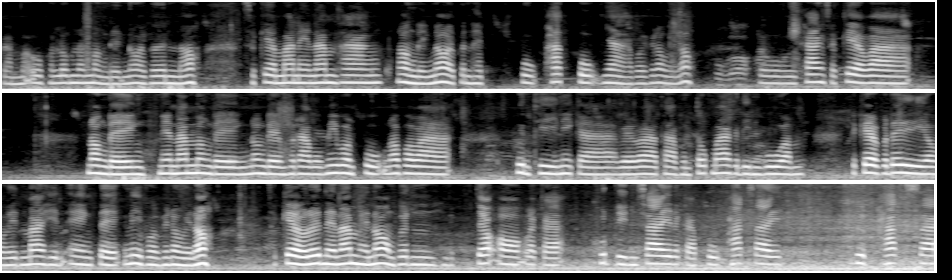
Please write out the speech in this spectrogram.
กลับมาโอ้พัดลมน้ำหนองแดงน้อยเพิ่นเนาะสแกลมาแนะนำทางน้องแดงน้อยเพิ่นให้ปลูกผักปลูกหญ้าพ่อพี่น้องเนาะโดยทางสแกลว่า น้องแดงแนะนำน้องแดงน้องแดงเพนาบ่มีบอนปลูกเนาะเพราะว่าพื้นที่นี่ก็แบบว่าถ้าฝนตกมากก็ดินบวมสแก้วก็ได้เดียวเห็นมาเห็นเองแตกนี่พ่อพี่น้องเห็นเนาะสแก้วเลยแนะนำให้น้องเพิ่นเจ้าออกแล้วก็ขุดดินใส่แล้วก็ปลูกผักใส่พืชผักใส่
